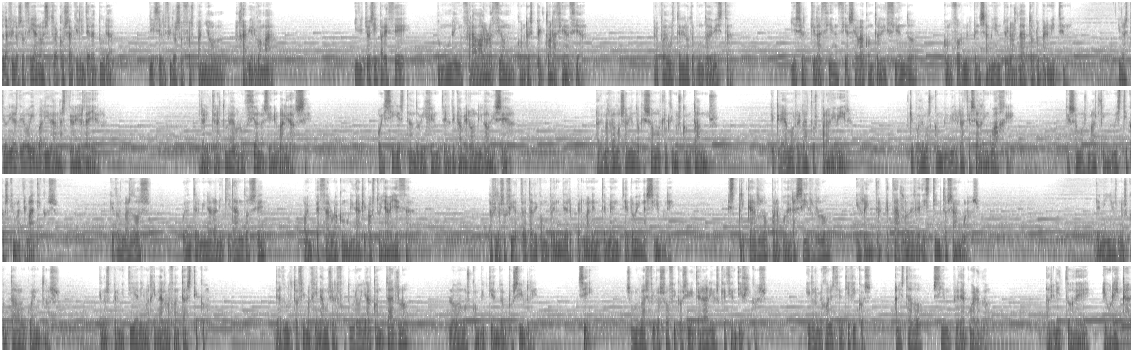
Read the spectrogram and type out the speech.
La filosofía no es otra cosa que literatura, dice el filósofo español Javier Gomá. Y dicho así parece como una infravaloración con respecto a la ciencia. Pero podemos tener otro punto de vista, y es el que la ciencia se va contradiciendo conforme el pensamiento y los datos lo permiten. Y las teorías de hoy invalidan las teorías de ayer. Y la literatura evoluciona sin invalidarse hoy sigue estando vigente el de Camerón y la Odisea. Además vamos sabiendo que somos lo que nos contamos, que creamos relatos para vivir, que podemos convivir gracias al lenguaje, que somos más lingüísticos que matemáticos, que dos más dos pueden terminar aniquilándose o empezar una comunidad que construya belleza. La filosofía trata de comprender permanentemente lo inasible explicarlo para poder asirlo y reinterpretarlo desde distintos ángulos. De niños nos contaban cuentos que nos permitían imaginar lo fantástico. De adultos imaginamos el futuro y al contarlo lo vamos convirtiendo en posible. Sí, somos más filosóficos y literarios que científicos. Y los mejores científicos han estado siempre de acuerdo al grito de Eureka.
